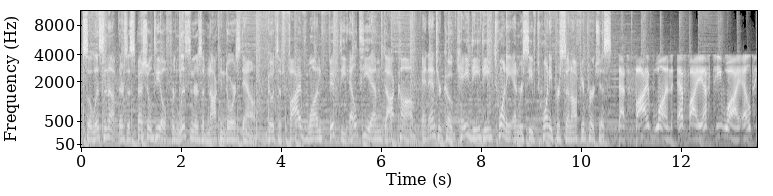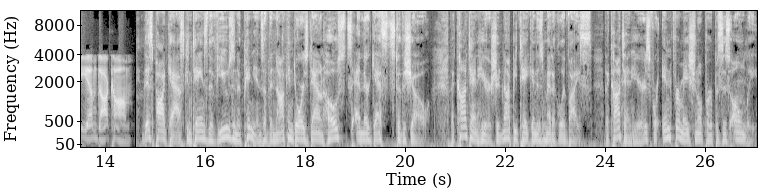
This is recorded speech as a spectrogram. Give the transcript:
So listen up, there's a special deal for listeners of Knocking Doors Down. Go to 51fiftyltm.com and enter code KDD20 and receive 20% off your purchase. That's 51fiftyltm.com. This podcast contains the views and opinions of the Knocking Doors Down hosts and their guests to the show. The content here should not be taken as medical advice. The content here is for informational purposes only.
